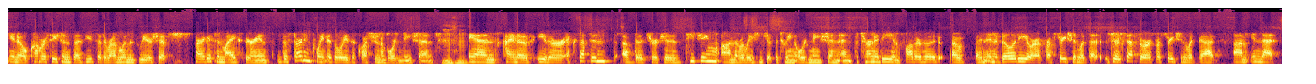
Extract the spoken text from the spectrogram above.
you know, conversations, as you said, around women's leadership, are, I guess in my experience, the starting point is always a question of ordination mm-hmm. and kind of either acceptance of the church's teaching on the relationship between ordination and paternity and fatherhood, of an inability or a frustration with that, to accept or a frustration with that, um, in that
